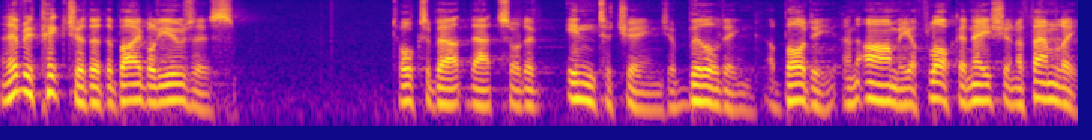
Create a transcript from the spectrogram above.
And every picture that the Bible uses talks about that sort of interchange a building, a body, an army, a flock, a nation, a family.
